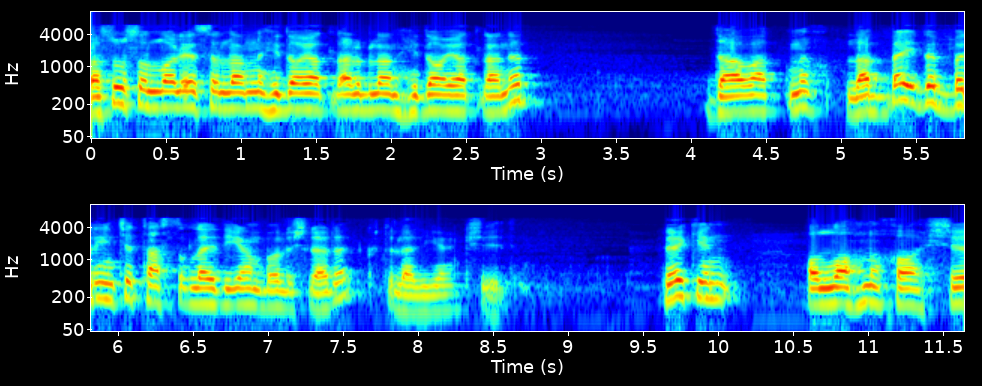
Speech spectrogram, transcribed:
rasululloh sollallohu alayhi vasallamni hidoyatlari bilan hidoyatlanib da'vatni labbay deb birinchi tasdiqlaydigan bo'lishlari kutiladigan kishi edi. Lekin ollohni xohishi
